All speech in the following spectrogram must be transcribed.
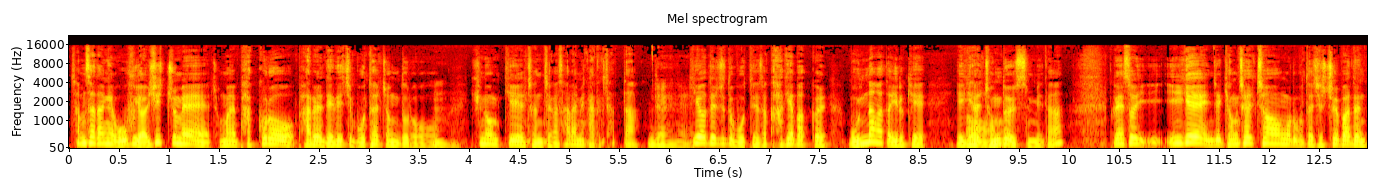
참사 당일 오후 10시쯤에 정말 밖으로 발을 내딛지 못할 정도로 음. 퀴논길 전체가 사람이 가득 찼다. 네네. 끼어들지도 못해서 가게 밖을 못 나갔다 이렇게 얘기할 어. 정도였습니다. 그래서 이게 이제 경찰청으로부터 제출받은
